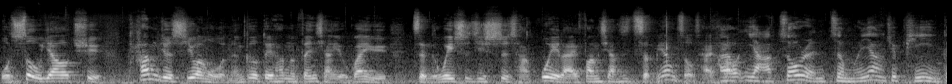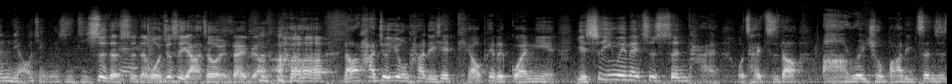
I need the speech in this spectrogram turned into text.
我受邀去。他们就希望我能够对他们分享有关于整个威士忌市场未来方向是怎么样走才好，还有亚洲人怎么样去品饮跟了解威士忌。是的，是的，我就是亚洲人代表。然后他就用他的一些调配的观念，也是因为那次深谈，我才知道啊，Rachel Barley 真是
